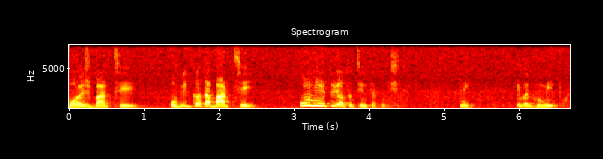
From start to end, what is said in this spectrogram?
বয়স বাড়ছে, অভিজ্ঞতা বাড়ছে, ও নিয়ে তুই অত চিন্তা করিস না, এবার ঘুমিয়ে পড়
